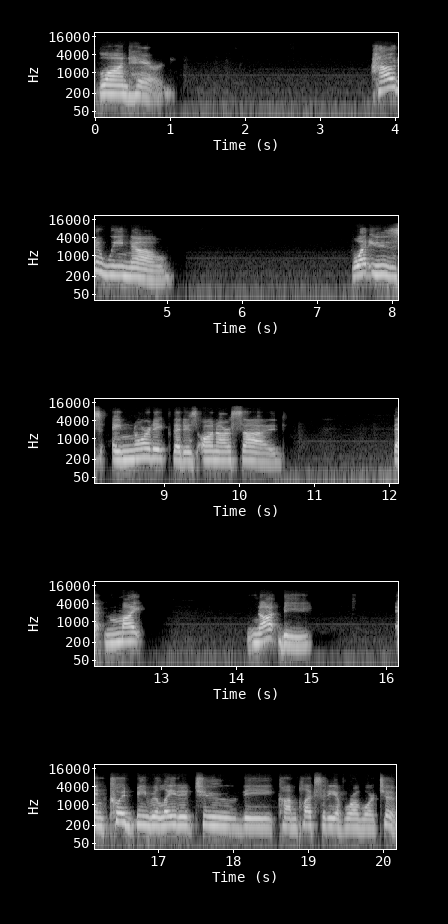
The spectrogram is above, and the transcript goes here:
blonde haired how do we know what is a nordic that is on our side that might not be and could be related to the complexity of World War II.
